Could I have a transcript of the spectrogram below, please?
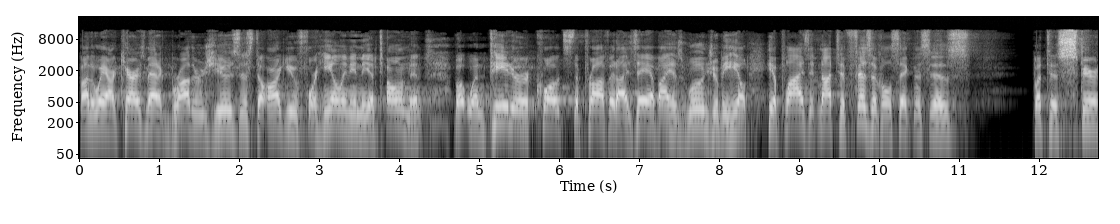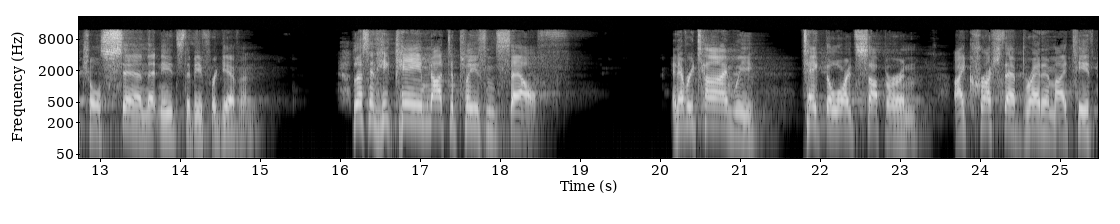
By the way, our charismatic brothers use this to argue for healing in the atonement. But when Peter quotes the prophet Isaiah, by his wounds you'll be healed, he applies it not to physical sicknesses, but to spiritual sin that needs to be forgiven. Listen, he came not to please himself. And every time we take the Lord's Supper and I crush that bread in my teeth.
